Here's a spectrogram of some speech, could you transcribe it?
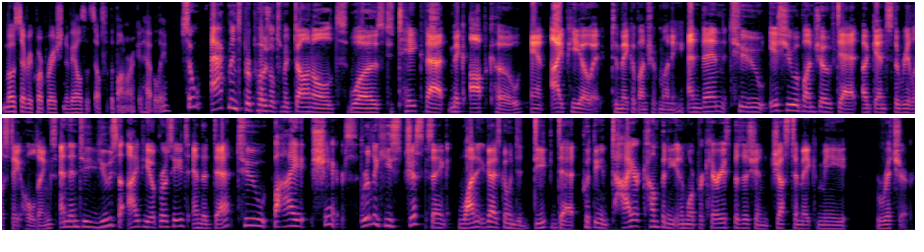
most every corporation avails itself of the bond market heavily. So Ackman's proposal to McDonald's was to take that McOpCo and IPO it to make a bunch of money, and then to issue a bunch of debt against the real estate holdings, and then to use the IPO proceeds and the debt to buy shares. Really, he's just saying, why don't you guys go into deep debt, put the entire company in a more precarious position just to make me richer?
